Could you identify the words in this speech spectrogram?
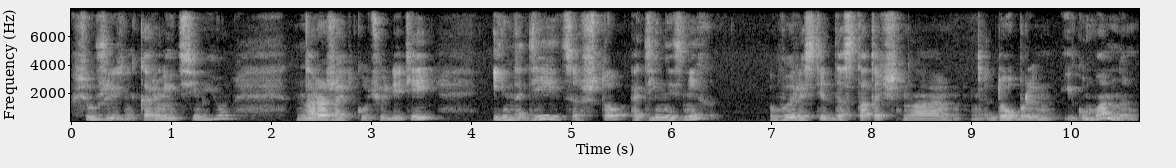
всю жизнь кормить семью, нарожать кучу детей и надеяться, что один из них вырастет достаточно добрым и гуманным,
